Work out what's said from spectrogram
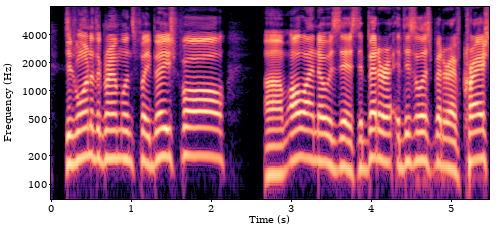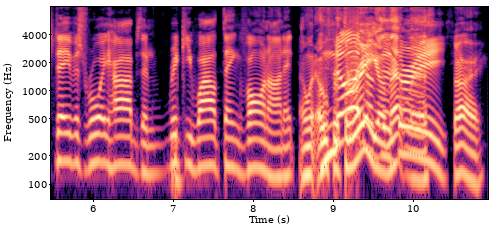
Did one of the Gremlins play baseball? Um, all I know is this. It better This list better have Crash Davis, Roy Hobbs, and Ricky Wild Thing Vaughn on it. I went 0 for None 3 on that three. list. Sorry.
